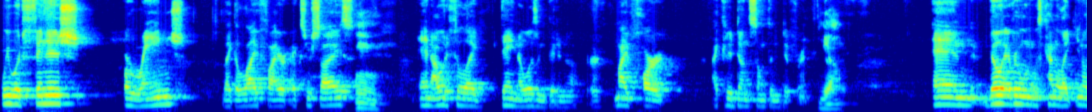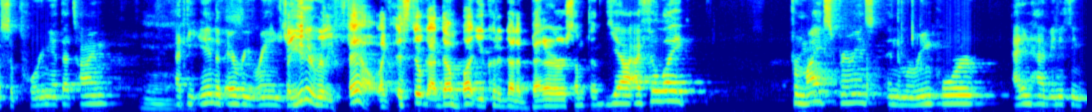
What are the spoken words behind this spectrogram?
we would finish a range, like a live fire exercise, Mm, and I would feel like, dang, that wasn't good enough, or my part, I could have done something different. yeah And though everyone was kind of like, you know, supporting me at that time, Mm. at the end of every range. so you didn't really fail like it still got done but you could have done it better or something Yeah, I feel like from my experience in the Marine Corps, I didn't have anything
